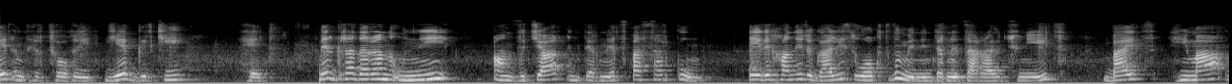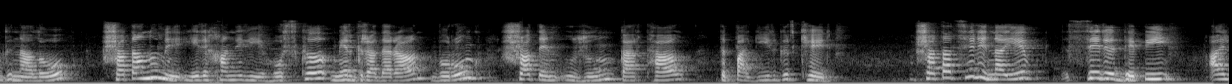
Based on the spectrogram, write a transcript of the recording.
մեր ընթերցողի եւ գրքի հետ։ Մեր գրադարանը ունի անվճար ինտերնետ սպասարկում։ Երեխաները գալիս ու օգտվում են ինտերնետ ծառայությունից, բայց հիմա գնալով շատանում է երեխաների հոսքը մեր գրադարան, որոնք շատ են ուզում կարդալ տպագիր գրքեր։ Շատացել է նաև սերը դեպի այլ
